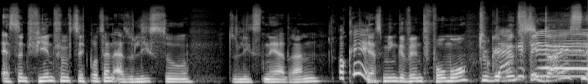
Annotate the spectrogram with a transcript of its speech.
Es sind 54 Prozent, also liegst du, du liegst näher dran. Okay. Jasmin gewinnt FOMO. Du gewinnst Dankeschön,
